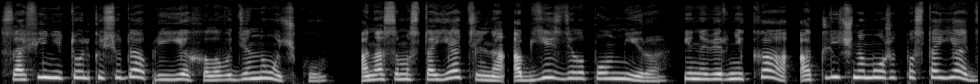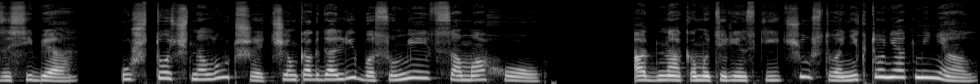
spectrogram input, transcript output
Софи не только сюда приехала в одиночку. Она самостоятельно объездила полмира и наверняка отлично может постоять за себя. Уж точно лучше, чем когда-либо сумеет сама Хоуп. Однако материнские чувства никто не отменял.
